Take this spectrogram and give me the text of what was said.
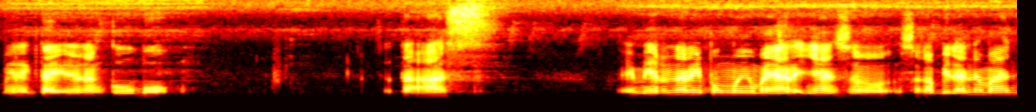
may nagtayo na ng kubo sa taas. Eh meron na rin pong mga may-ari niyan. So sa kabila naman,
